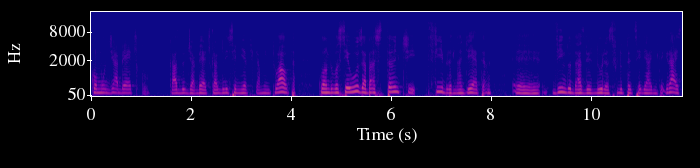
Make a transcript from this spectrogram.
como o diabético. No caso do diabético, a glicemia fica muito alta quando você usa bastante fibras na dieta, é, vindo das verduras, frutas, cereais integrais,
